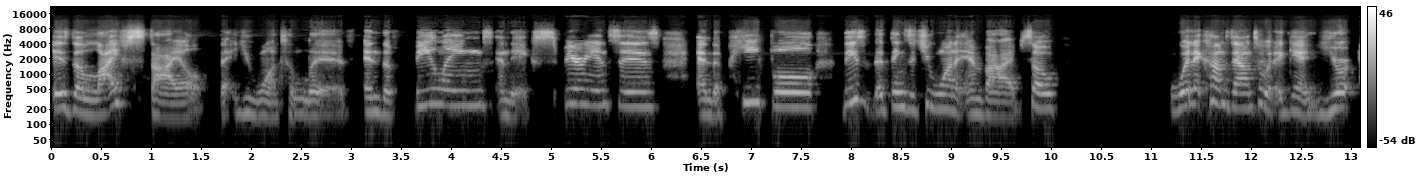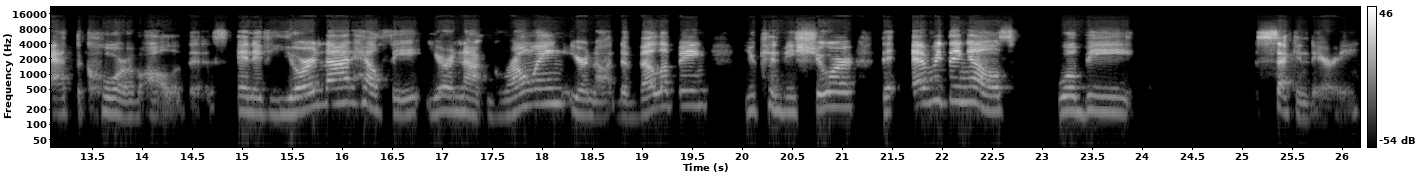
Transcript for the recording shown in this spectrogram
is the lifestyle that you want to live and the feelings and the experiences and the people these are the things that you want to imbibe. So when it comes down to it, again, you're at the core of all of this. And if you're not healthy, you're not growing, you're not developing, you can be sure that everything else will be secondary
